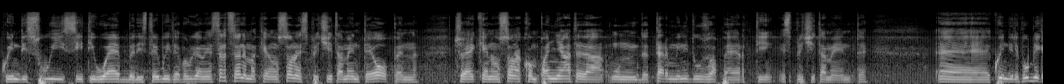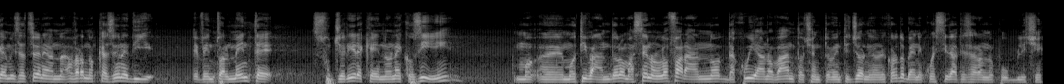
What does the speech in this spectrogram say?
quindi sui siti web distribuiti alla pubblica amministrazione, ma che non sono esplicitamente open, cioè che non sono accompagnate da un, da termini d'uso aperti esplicitamente. Eh, quindi le pubbliche amministrazioni avranno occasione di eventualmente suggerire che non è così, motivandolo, ma se non lo faranno da qui a 90 o 120 giorni, non ricordo bene, questi dati saranno pubblici.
